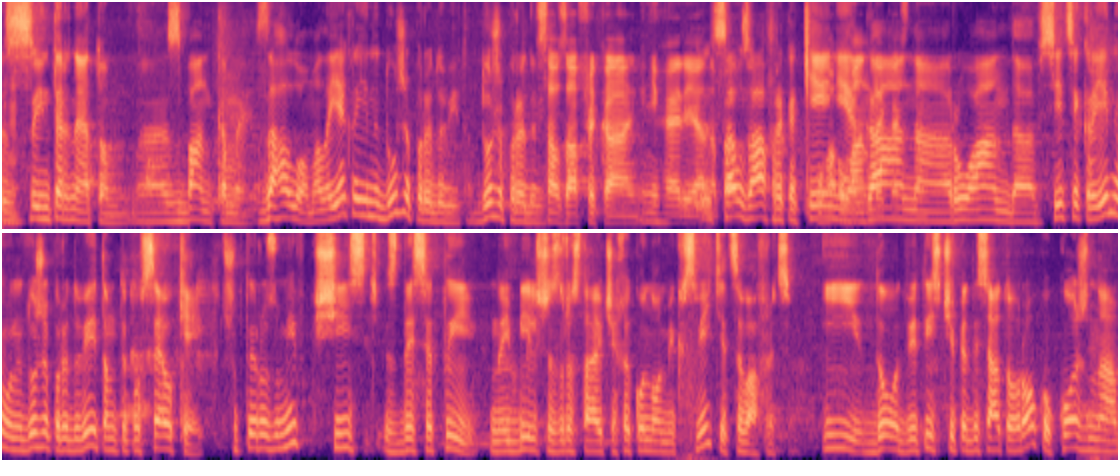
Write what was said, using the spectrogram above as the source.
З інтернетом, е, з банками загалом, але є країни дуже передові там, дуже передові. Саус Африка, Нігерія, напевно. Саус Африка, Кенія, Уганда Гана, Руанда. Всі ці країни вони дуже передові. і Там, типу, все окей. Щоб ти розумів, 6 з 10 найбільше зростаючих економік в світі це в Африці. І до 2050 року кожна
